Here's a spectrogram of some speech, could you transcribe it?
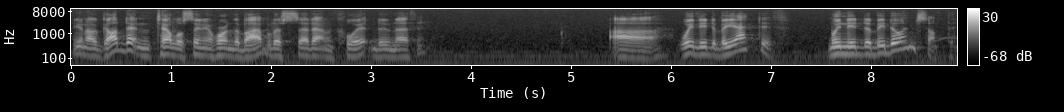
You know, God didn't tell us anywhere in the Bible to sit down and quit and do nothing. Uh, we need to be active. We need to be doing something.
